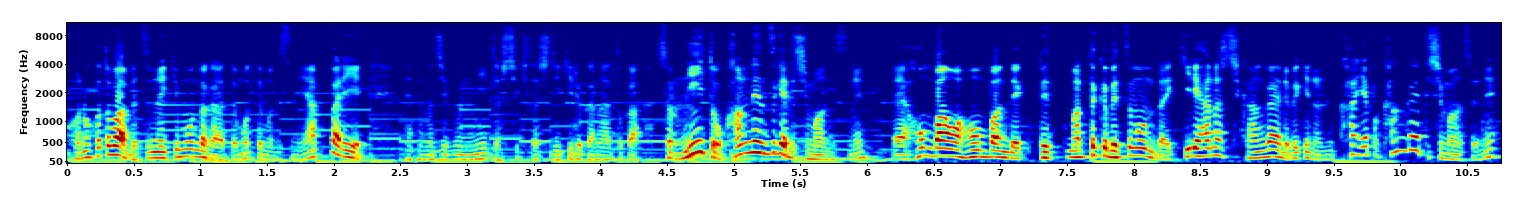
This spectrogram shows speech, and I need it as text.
この言葉は別の生き物だからって思ってもですね、やっぱり、いやでも自分ニートしてきたしできるかなとか、そのニートを関連づけてしまうんですね。えー本番は本番で全く別問題、切り離して考えるべきなのに、やっぱ考えてしまうんですよね。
